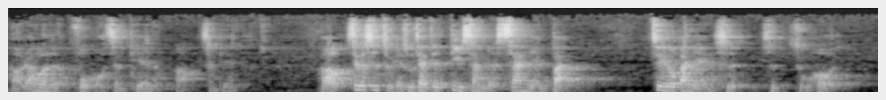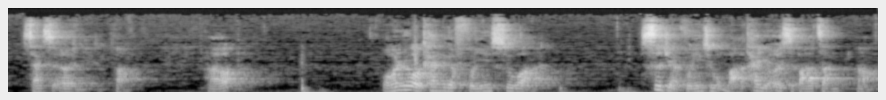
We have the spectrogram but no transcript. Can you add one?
好，然后呢，复活升天了啊，升天。好，这个是主耶稣在这地上的三年半，最后半年是是主后三十二年啊。好，我们如果看这个福音书啊，四卷福音书，马太有二十八章啊，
